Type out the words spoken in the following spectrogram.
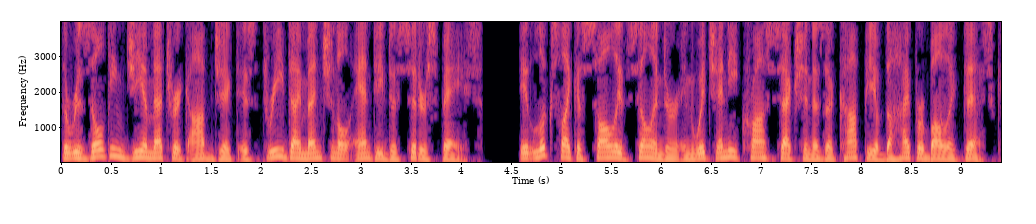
The resulting geometric object is three-dimensional anti-de Sitter space. It looks like a solid cylinder in which any cross-section is a copy of the hyperbolic disk.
